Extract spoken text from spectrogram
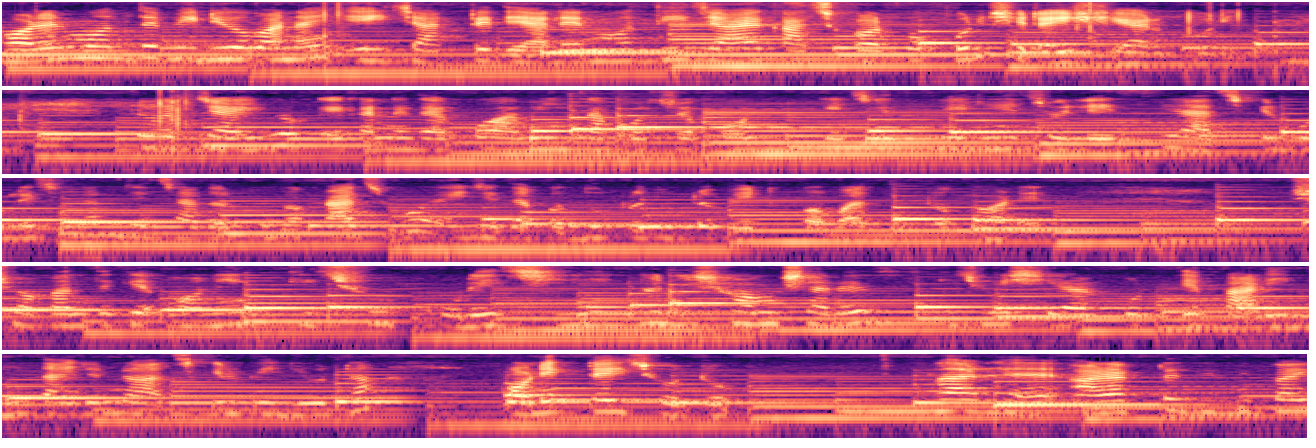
ঘরের মধ্যে ভিডিও বানাই, এই চারটে দেয়ালের মধ্যেই যা কাজকর্ম করি, সেটাই শেয়ার করি। তো যাই হোক, এখানে দেখো আমি কাপড় চোপড় কেচে ধুয়ে নিয়ে চলে এসেছি। আজকে বলেছিলাম যে চাদরগুলো কাচবো, এই যে দেখো দুটো দুটো বেড কভার দুটো ঘরের। সকাল থেকে অনেক কিছু করেছি। মানে সংসারের কিছুই শেয়ার করতে পারিনি, তাই জন্য আজকের ভিডিওটা অনেকটাই ছোট। আর হ্যাঁ আর একটা দিদিভাই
